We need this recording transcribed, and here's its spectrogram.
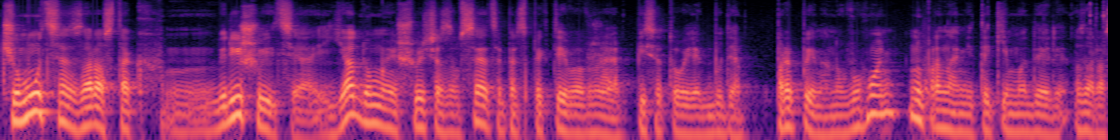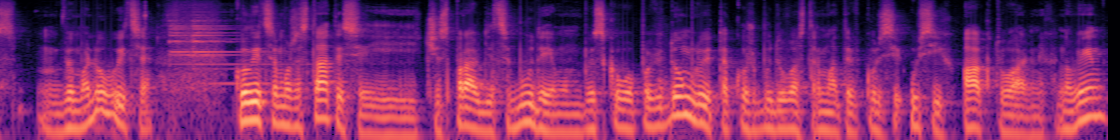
Чому це зараз так вирішується? Я думаю, швидше за все, це перспектива вже після того, як буде припинено вогонь. Ну, принаймні, такі моделі зараз вимальовуються. Коли це може статися і чи справді це буде, я вам обов'язково повідомлю. Також буду вас тримати в курсі усіх актуальних новин.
